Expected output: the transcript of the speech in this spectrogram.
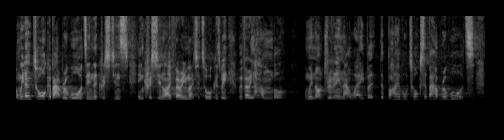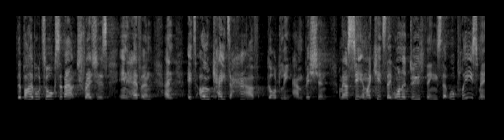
And we don't talk about rewards in the Christians in Christian life very much at all because we, we're very humble and we're not driven in that way. But the Bible talks about rewards. The Bible talks about treasures in heaven. And it's okay to have godly ambition. I mean, I see it in my kids. They want to do things that will please me.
